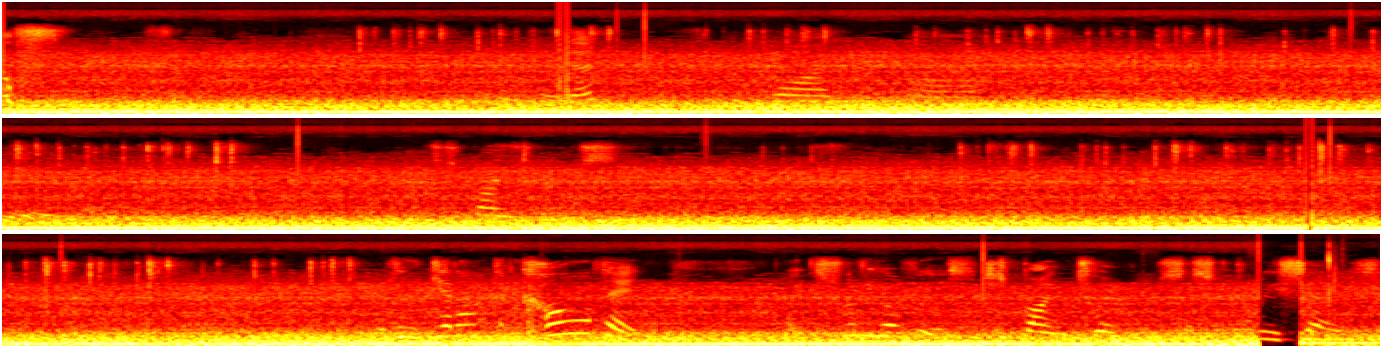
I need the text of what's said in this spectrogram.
Oof. Okay then. Why are you Spiders. Well then get out the car then. Like it's really obvious. Just buying tools. That's all he says.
